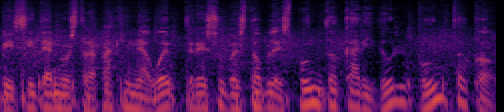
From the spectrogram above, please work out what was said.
Visita nuestra página web www.caridul.com.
